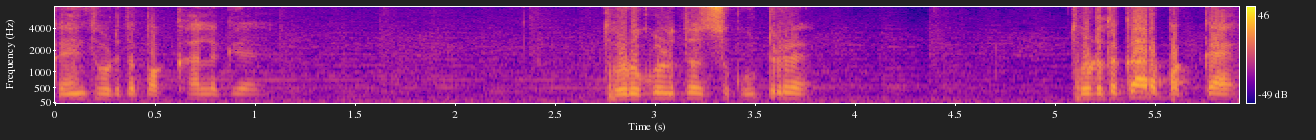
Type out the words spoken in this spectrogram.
ਕਹਿੰਦੇ ਥੋੜੇ ਤਾਂ ਪੱਖਾ ਲੱਗਿਆ ਹੈ। ਤੁਹਾਡੇ ਕੋਲ ਤਾਂ ਸਕੂਟਰ ਹੈ ਤੁਹਾਡਾ ਤਾਂ ਘਰ ਪੱਕਾ ਹੈ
